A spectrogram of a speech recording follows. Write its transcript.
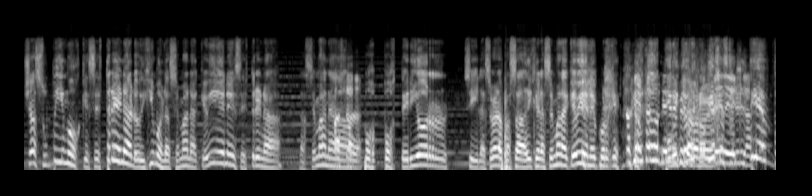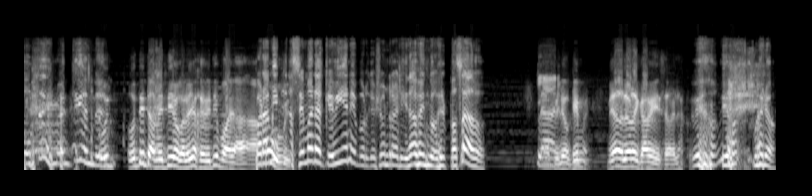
ya supimos que se estrena, lo dijimos la semana que viene, se estrena la semana Pasada. pos- posterior. Sí, la semana pasada dije la semana que viene porque todo tiene que ver con viajes en el tiempo, ustedes no entienden. Usted está metido con los viajes de tiempo a, a Para mí full. la semana que viene porque yo en realidad vengo del pasado. La Claro. me, me da dolor de cabeza, Velasco. Bueno,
